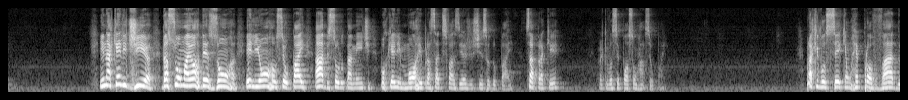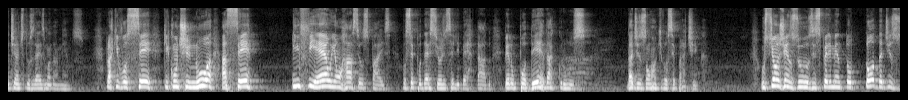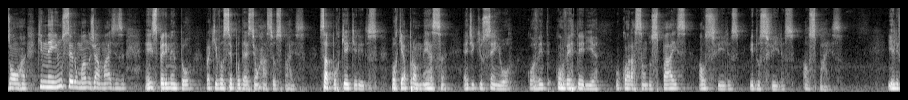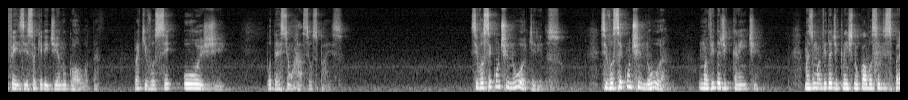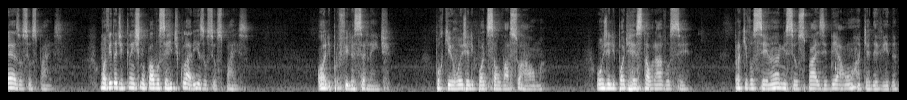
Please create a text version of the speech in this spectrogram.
e naquele dia da sua maior desonra, ele honra o seu pai absolutamente, porque ele morre para satisfazer a justiça do pai. Sabe para quê? Para que você possa honrar seu pai. Para que você, que é um reprovado diante dos dez mandamentos, para que você, que continua a ser infiel em honrar seus pais, você pudesse hoje ser libertado pelo poder da cruz da desonra que você pratica. O Senhor Jesus experimentou toda desonra que nenhum ser humano jamais experimentou para que você pudesse honrar seus pais. Sabe por quê, queridos? Porque a promessa é de que o Senhor converteria o coração dos pais aos filhos e dos filhos aos pais. E ele fez isso aquele dia no Gólgota, para que você hoje pudesse honrar seus pais. Se você continua, queridos, se você continua uma vida de crente, mas uma vida de crente no qual você despreza os seus pais, uma vida de crente no qual você ridiculariza os seus pais, olhe para o Filho excelente, porque hoje ele pode salvar a sua alma, hoje ele pode restaurar você para que você ame seus pais e dê a honra que é devida.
